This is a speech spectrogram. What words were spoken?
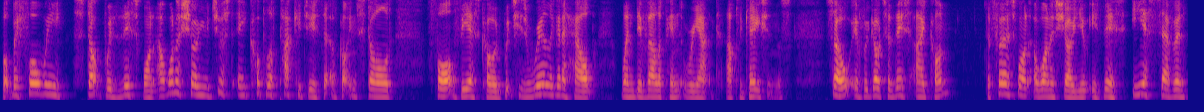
But before we stop with this one, I want to show you just a couple of packages that I've got installed for VS Code, which is really going to help when developing React applications. So if we go to this icon, the first one I want to show you is this ES7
